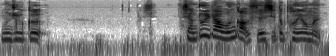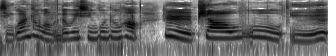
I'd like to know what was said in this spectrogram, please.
nojugu。想对照文稿学习的朋友们，请关注我们的微信公众号，日飘物语。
